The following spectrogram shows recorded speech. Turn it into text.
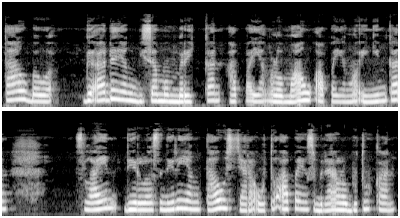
tahu bahwa gak ada yang bisa memberikan apa yang lo mau, apa yang lo inginkan, selain diri lo sendiri yang tahu secara utuh apa yang sebenarnya lo butuhkan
